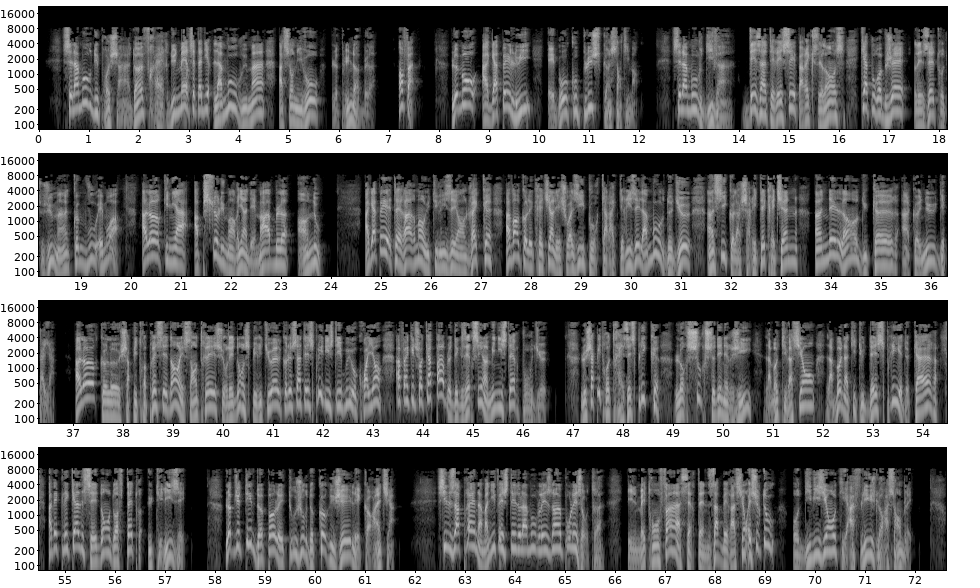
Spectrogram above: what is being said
C'est l'amour du prochain, d'un frère, d'une mère, c'est-à-dire l'amour humain à son niveau le plus noble. Enfin, le mot agapé, lui, est beaucoup plus qu'un sentiment. C'est l'amour divin, désintéressé par excellence, qui a pour objet les êtres humains comme vous et moi, alors qu'il n'y a absolument rien d'aimable en nous. Agapé était rarement utilisé en grec avant que les chrétiens l'aient choisi pour caractériser l'amour de Dieu ainsi que la charité chrétienne, un élan du cœur inconnu des païens. Alors que le chapitre précédent est centré sur les dons spirituels que le Saint-Esprit distribue aux croyants afin qu'ils soient capables d'exercer un ministère pour Dieu. Le chapitre 13 explique leur source d'énergie, la motivation, la bonne attitude d'esprit et de cœur avec lesquels ces dons doivent être utilisés. L'objectif de Paul est toujours de corriger les Corinthiens. S'ils apprennent à manifester de l'amour les uns pour les autres, ils mettront fin à certaines aberrations et surtout aux divisions qui affligent leur assemblée.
